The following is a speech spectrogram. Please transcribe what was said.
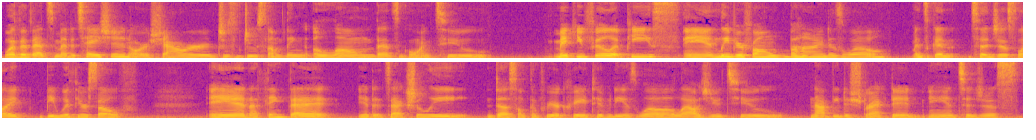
Whether that's meditation or a shower, just do something alone that's going to make you feel at peace and leave your phone behind as well. It's good to just like be with yourself. And I think that it's actually does something for your creativity as well. It allows you to not be distracted and to just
